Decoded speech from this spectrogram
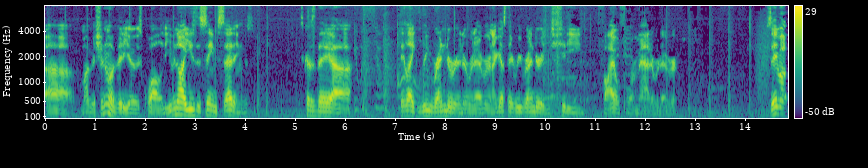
uh, my Machinima videos quality, even though I use the same settings. It's because they uh, so they like re-render it or whatever, and I guess they re-render it in shitty file format or whatever. Save up.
